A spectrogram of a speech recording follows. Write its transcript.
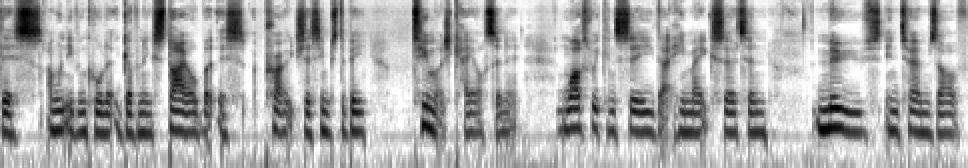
this. I wouldn't even call it a governing style, but this approach. There seems to be too much chaos in it. Whilst we can see that he makes certain moves in terms of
